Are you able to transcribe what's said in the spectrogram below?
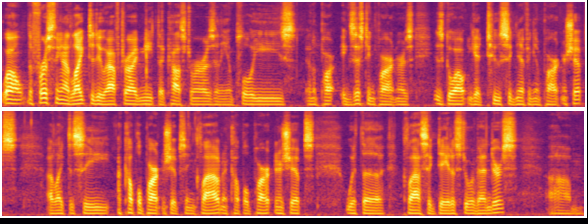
Well, the first thing I'd like to do after I meet the customers and the employees and the par existing partners is go out and get two significant partnerships. I'd like to see a couple partnerships in cloud and a couple partnerships with the classic data store vendors. Um,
